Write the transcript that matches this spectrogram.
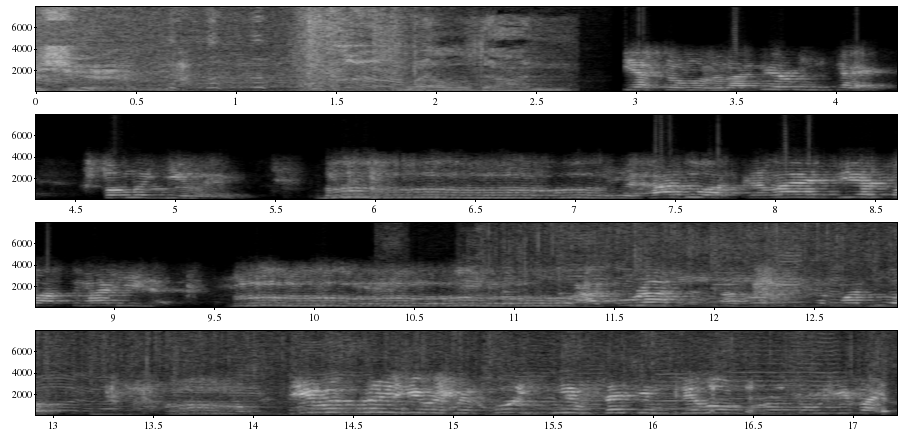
Finish. Well done. Если он уже на первом день, что мы делаем? На ходу дверь дверцу автомобиля. Аккуратно становится на. И выпрыгиваем, и хуй с ним, с этим делом просто уебать.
